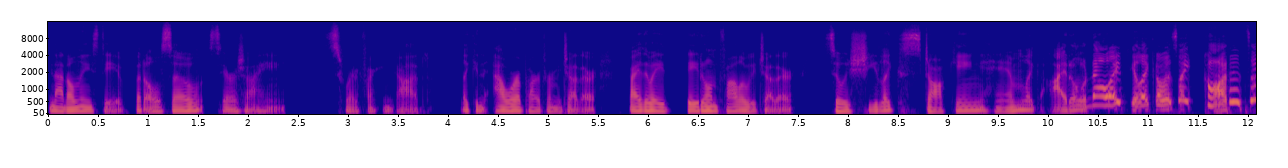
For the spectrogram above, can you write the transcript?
Not only Steve, but also Sarah Shahi. Swear to fucking God. Like an hour apart from each other. By the way, they don't follow each other. So is she like stalking him? Like, I don't know. I feel like I was like caught in some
